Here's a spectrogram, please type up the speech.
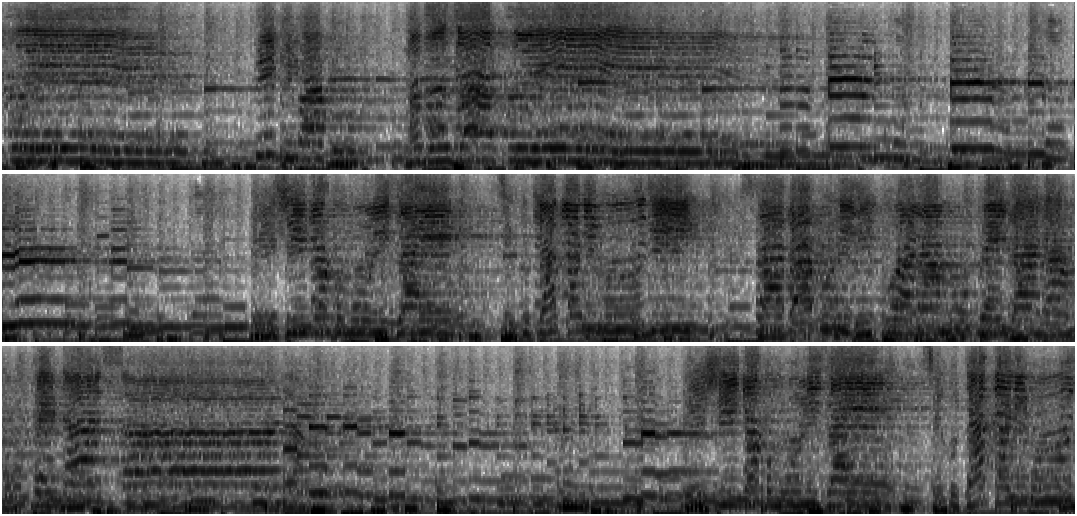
zakwe vipi babu? Mambo zakwe eh? nilishinda eh, sababu nilikuwa namupenda namupenda sana. Nilishinda kumuuliza e sikutaka nimuuzi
